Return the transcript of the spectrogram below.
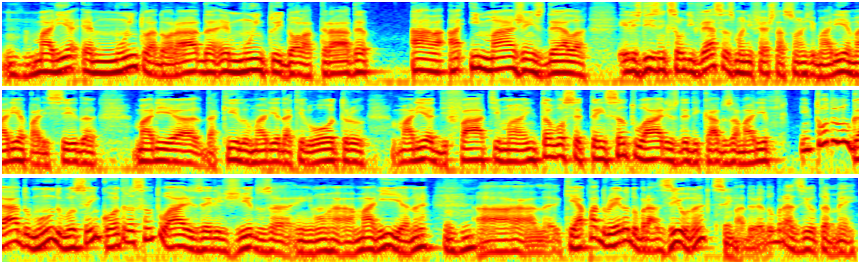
Uhum. Maria é muito adorada, é muito idolatrada, Há, há, imagens dela, eles dizem que são diversas manifestações de Maria, Maria Aparecida, Maria daquilo, Maria daquilo outro, Maria de Fátima. Então você tem santuários dedicados a Maria. Em todo lugar do mundo você encontra santuários erigidos a, em honra a Maria, né? Uhum. A, que é a padroeira do Brasil, né? Sim. Padroeira do Brasil também.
